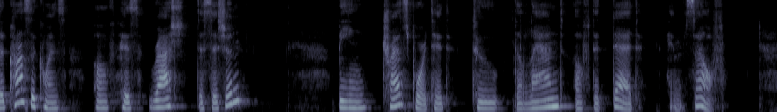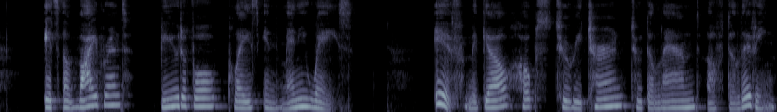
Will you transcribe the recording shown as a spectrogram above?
The consequence of his rash decision being transported to the land of the dead himself. It's a vibrant, beautiful place in many ways. If Miguel hopes to return to the land of the living,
